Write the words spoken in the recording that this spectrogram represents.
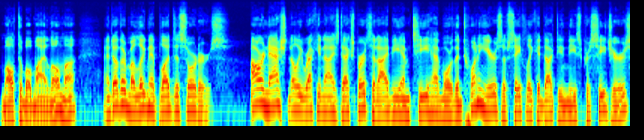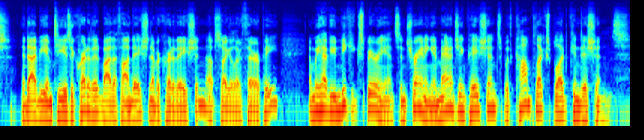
multiple myeloma, and other malignant blood disorders. Our nationally recognized experts at IBMT have more than 20 years of safely conducting these procedures, and IBMT is accredited by the Foundation of Accreditation of Cellular Therapy, and we have unique experience and training in managing patients with complex blood conditions.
